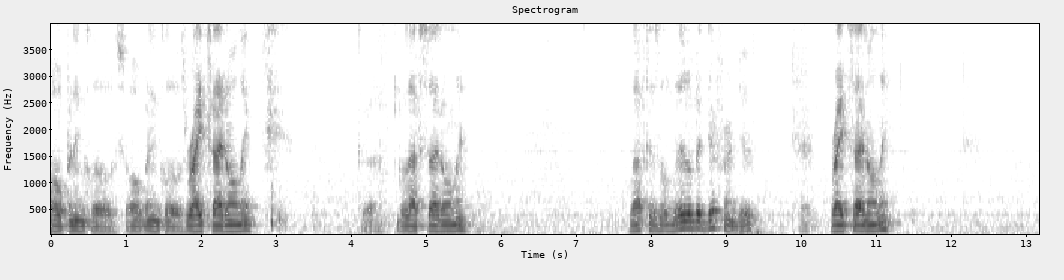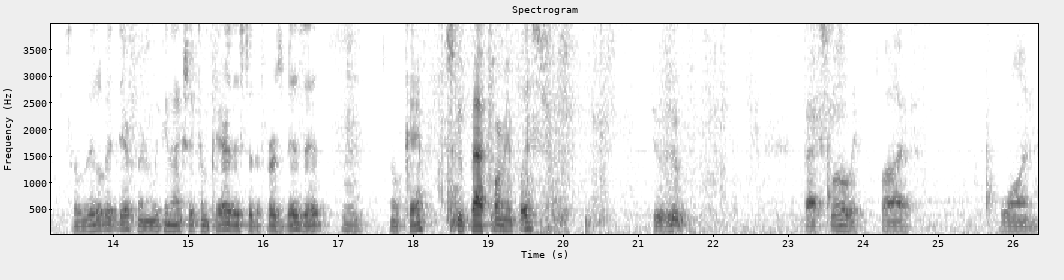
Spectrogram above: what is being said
Open and close. Open and close. Right side only. Good. Left side only. Left is a little bit different, dude. Right side only. It's a little bit different. We can actually compare this to the first visit. Mm. Okay. Scoot back for me, please. Doo doo. Back slowly. Five. One.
